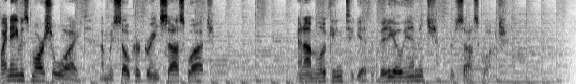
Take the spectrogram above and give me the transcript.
My name is Marshall White. I'm with Selkirk Range Sasquatch, and I'm looking to get a video image of Sasquatch.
